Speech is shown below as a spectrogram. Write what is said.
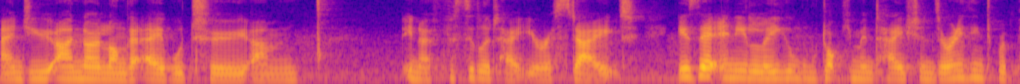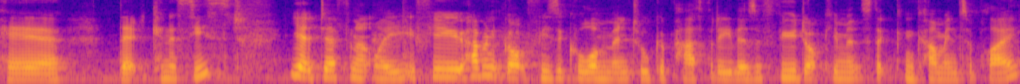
and you are no longer able to, um, you know, facilitate your estate? Is there any legal documentations or anything to prepare that can assist? Yeah, definitely. If you haven't got physical or mental capacity, there's a few documents that can come into play,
